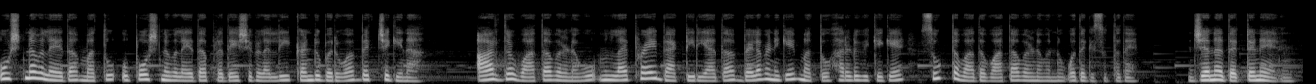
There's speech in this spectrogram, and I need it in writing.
ಉಷ್ಣವಲಯದ ಮತ್ತು ಉಪೋಷ್ಣವಲಯದ ಪ್ರದೇಶಗಳಲ್ಲಿ ಕಂಡುಬರುವ ಬೆಚ್ಚಗಿನ, ಆರ್ದ್ರ ವಾತಾವರಣವು ಲೆಪ್ರೈ ಬ್ಯಾಕ್ಟೀರಿಯಾದ ಬೆಳವಣಿಗೆ ಮತ್ತು ಹರಡುವಿಕೆಗೆ ಸೂಕ್ತವಾದ ವಾತಾವರಣವನ್ನು ಒದಗಿಸುತ್ತದೆ. ಜನದಟ್ಟಣೆ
